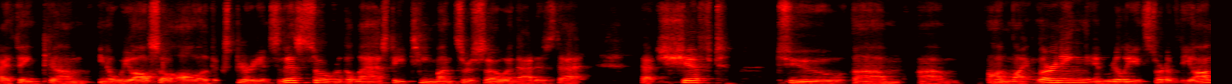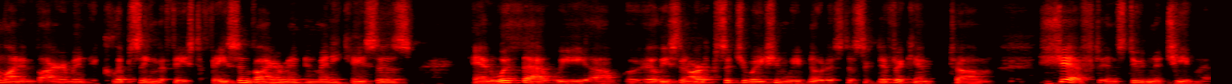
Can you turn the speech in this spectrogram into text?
I think, um, you know, we also all have experienced this over the last 18 months or so, and that is that, that shift to um, um, online learning and really sort of the online environment eclipsing the face-to-face environment in many cases. And with that, we, uh, at least in our situation, we've noticed a significant um, shift in student achievement.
